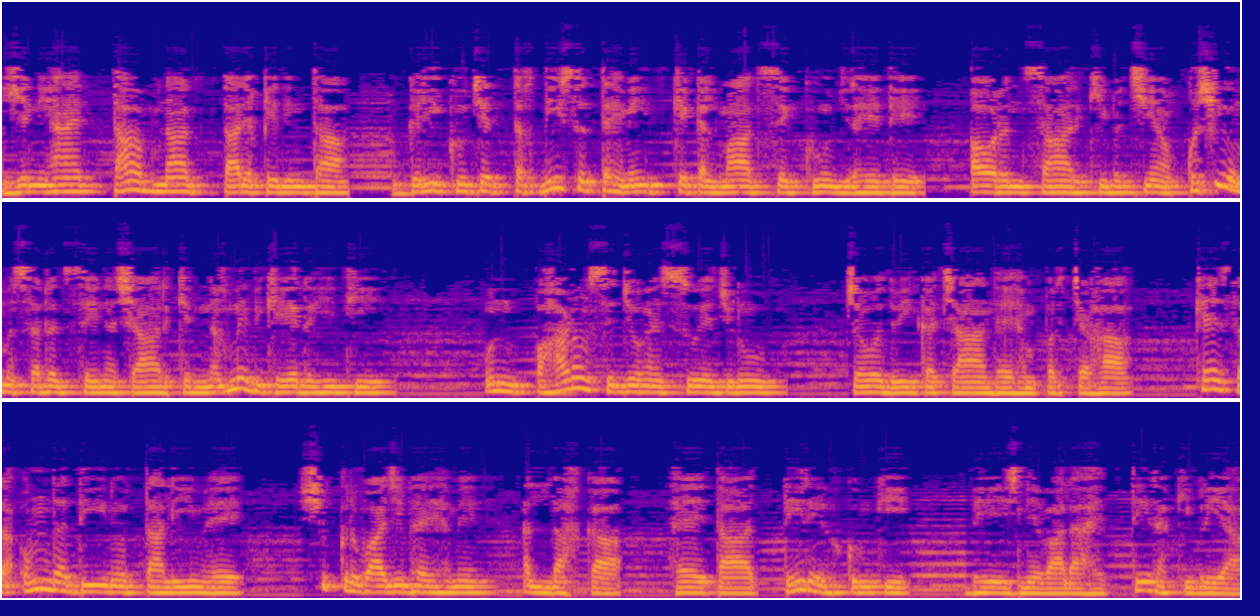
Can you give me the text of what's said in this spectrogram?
یہ نہایت تابناک تاریخی دن تھا۔ گلی کوچے تقدیس و تحمید کے کلمات سے گونج رہے تھے اور انصار کی بچیاں خوشی و مسرت سے نشار کے نغمے بکھیر رہی تھی۔ ان پہاڑوں سے جو ہے سوئے جنوب چودویں کا چاند ہے ہم پر چڑھا۔ کیسا عمدہ دین اور تعلیم ہے۔ شکر واجب ہے ہمیں۔ اللہ کا ہے تا تیرے حکم کی۔ بھیجنے والا ہے تیرا کبریا۔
